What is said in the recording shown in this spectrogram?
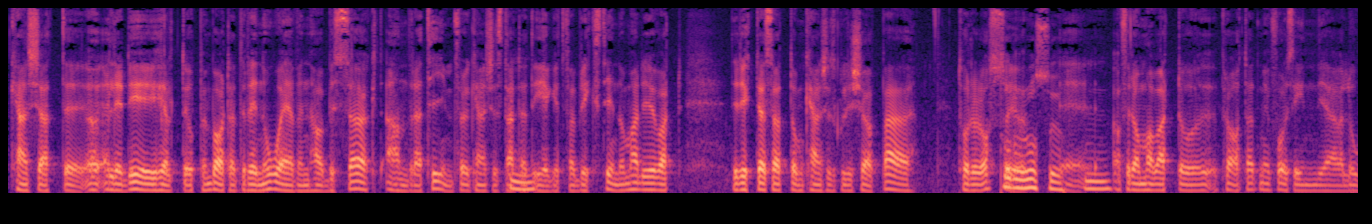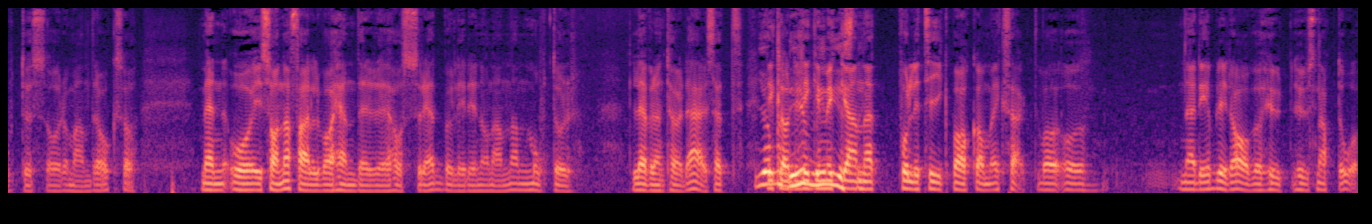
kanske att, eh, eller det är ju helt uppenbart att Renault även har besökt andra team för att kanske starta mm. ett eget fabriksteam. De hade ju varit, det ryktas att de kanske skulle köpa Toro Rosso. Toro Rosso. Eh, mm. för de har varit och pratat med Force India, Lotus och de andra också. Men och i sådana fall, vad händer hos Red Bull? Är det någon annan motorleverantör där? Så att ja, det är klart, det, det ligger mycket annat politik bakom, exakt. Och, när det blir av och hur, hur snabbt då?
